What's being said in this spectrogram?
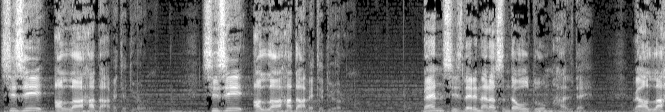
Sizi Allah'a davet ediyorum. Sizi Allah'a davet ediyorum. Ben sizlerin arasında olduğum halde ve Allah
